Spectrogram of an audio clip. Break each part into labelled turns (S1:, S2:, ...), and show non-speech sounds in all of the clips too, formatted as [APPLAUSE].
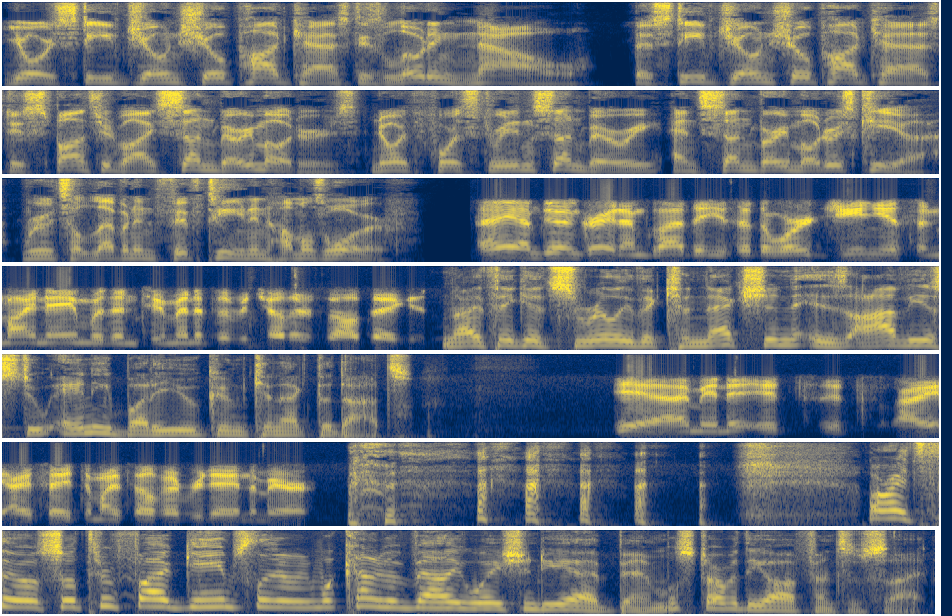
S1: Your Steve Jones Show podcast is loading now. The Steve Jones Show podcast is sponsored by Sunbury Motors, North 4th Street in Sunbury, and Sunbury Motors Kia, routes 11 and 15 in Hummel's Wharf.
S2: Hey, I'm doing great. I'm glad that you said the word genius and my name within two minutes of each other, so I'll take it.
S3: And I think it's really the connection is obvious to anybody who can connect the dots.
S2: Yeah, I mean, it's it's. I, I say it to myself every day in the mirror. [LAUGHS]
S3: All right, so so through five games, what kind of evaluation do you have, Ben? We'll start with the offensive side.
